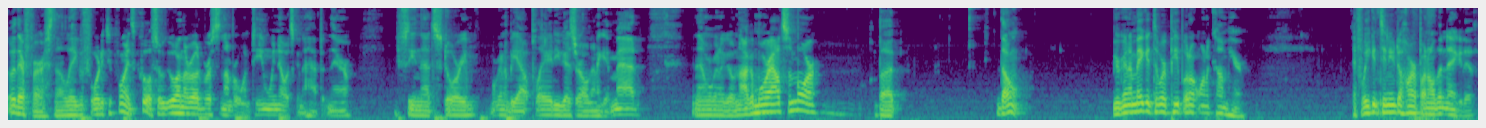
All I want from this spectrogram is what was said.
Oh, they're first in the league with 42 points. Cool. So we go on the road versus the number one team. We know what's going to happen there. You've seen that story. We're going to be outplayed. You guys are all going to get mad. And then we're going to go Nagamura out some more. But don't. You're going to make it to where people don't want to come here. If we continue to harp on all the negative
